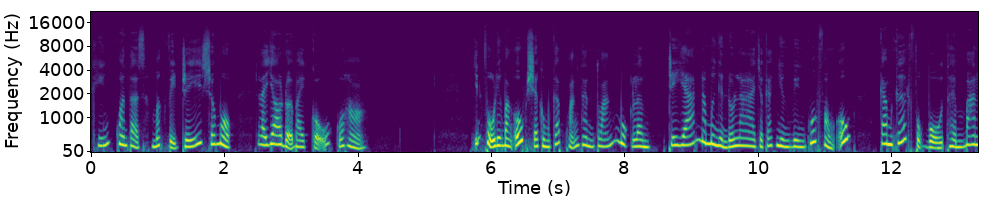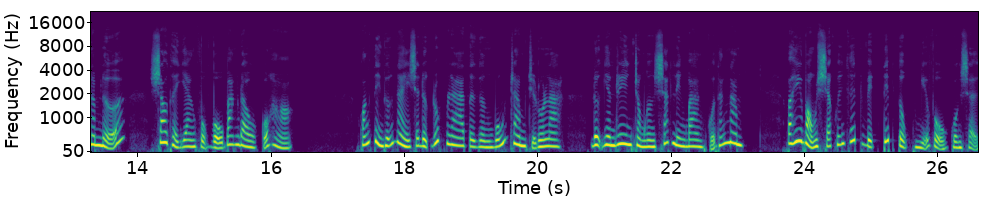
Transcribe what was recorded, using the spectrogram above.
khiến Qantas mất vị trí số 1 là do đội bài cũ của họ. Chính phủ Liên bang Úc sẽ cung cấp khoản thanh toán một lần trị giá 50.000 đô la cho các nhân viên quốc phòng Úc, cam kết phục vụ thêm 3 năm nữa sau thời gian phục vụ ban đầu của họ. Khoản tiền thưởng này sẽ được rút ra từ gần 400 triệu đô la, được dành riêng trong ngân sách liên bang của tháng 5 và hy vọng sẽ khuyến khích việc tiếp tục nghĩa vụ quân sự.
